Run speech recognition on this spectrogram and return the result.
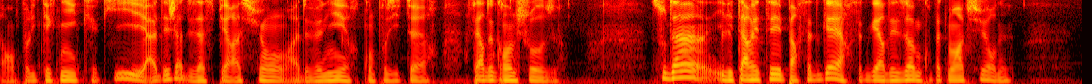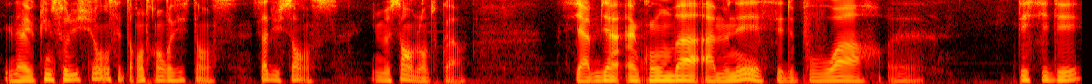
en Polytechnique qui a déjà des aspirations à devenir compositeur, faire de grandes choses. Soudain, il est arrêté par cette guerre, cette guerre des hommes complètement absurde. Il n'avait qu'une solution, c'est de rentrer en résistance. Ça a du sens, il me semble en tout cas. S'il y a bien un combat à mener, c'est de pouvoir euh, décider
